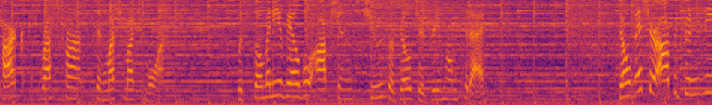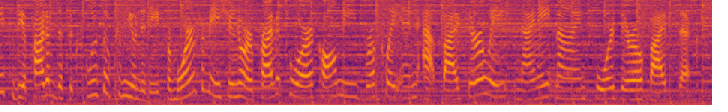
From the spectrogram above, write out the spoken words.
parks, restaurants, and much, much more. With so many available options, choose or build your dream home today. Don't miss your opportunity to be a part of this exclusive community. For more information or a private tour, call me, Brooke Clayton, at 508 989 4056.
